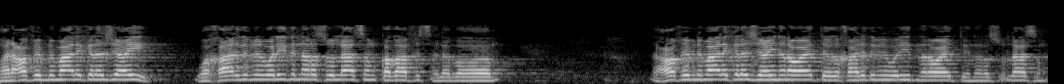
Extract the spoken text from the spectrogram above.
ورعف ابن مالک الرجعي وخالد ابن الوليد ان رسول الله صلى الله عليه وسلم قضى في السلب عوف ابن مالک الرجعي نه روایت ده خالد ابن الوليد نه روایت ده رسول الله صلى الله عليه وسلم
